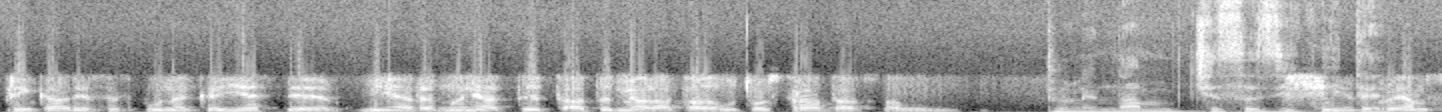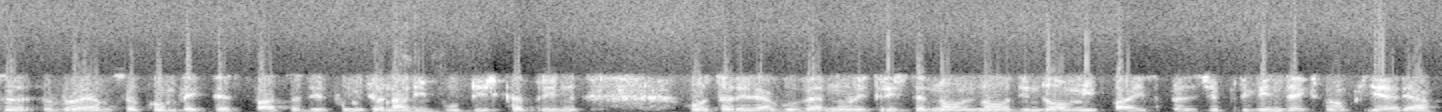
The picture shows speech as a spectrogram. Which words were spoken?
prin care să spună că este, mie rămâne atât, atât mi-a luat autostrada sau Dom'le, n-am ce să zic, și uite. Vroiam să, vroiam să completez față de funcționarii mm. publici că prin hotărârea Guvernului 399 din 2014 privind exproprierea,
